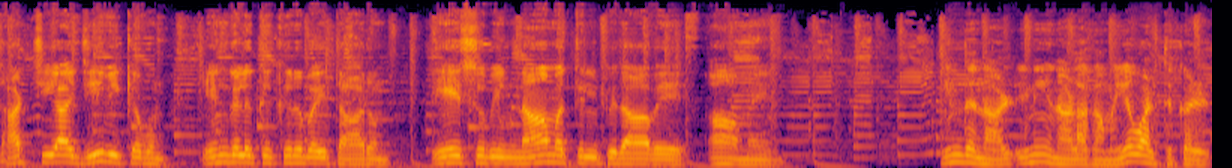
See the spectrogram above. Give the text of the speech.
சாட்சியாய் ஜீவிக்கவும் எங்களுக்கு கிருபை தாரும். இயேசுவின் நாமத்தில் பிதாவே ஆமேன். இந்த நாள் இனிய நாளாக அமைய வாழ்த்துக்கள்.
